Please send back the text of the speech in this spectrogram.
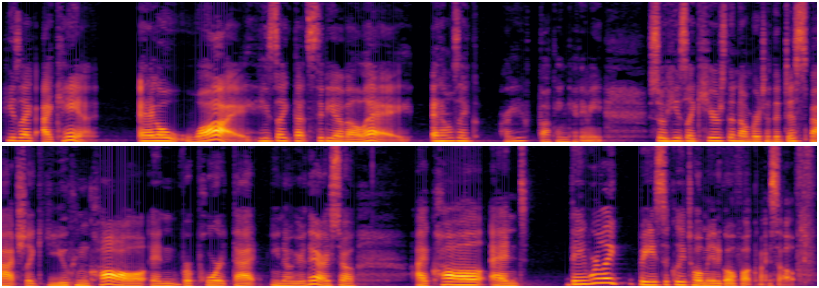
He's like, "I can't." And I go, "Why?" He's like, "That's city of LA." And I was like, "Are you fucking kidding me?" So he's like, "Here's the number to the dispatch. Like you can call and report that, you know, you're there." So I call and they were like basically told me to go fuck myself.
